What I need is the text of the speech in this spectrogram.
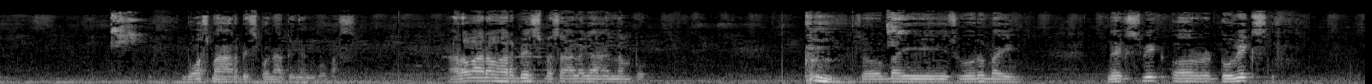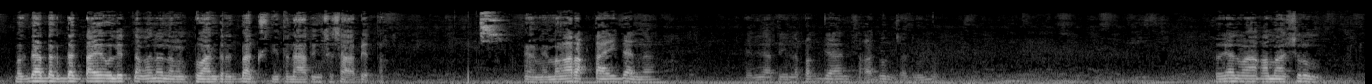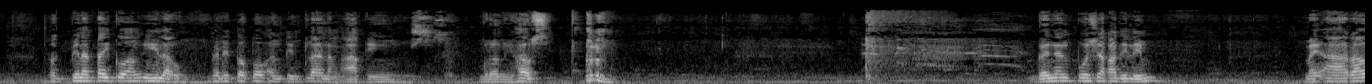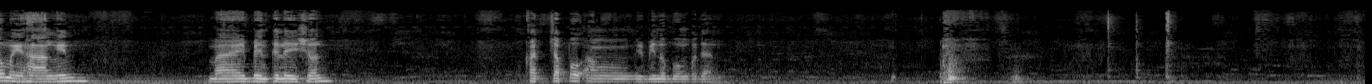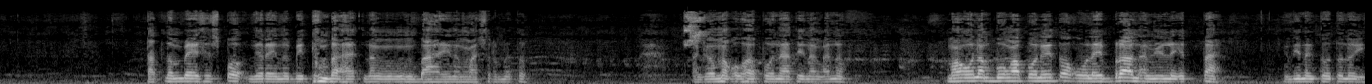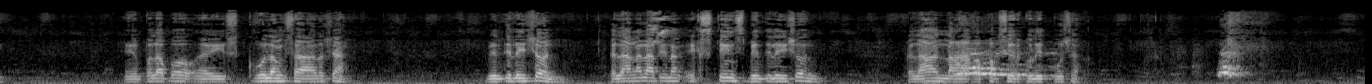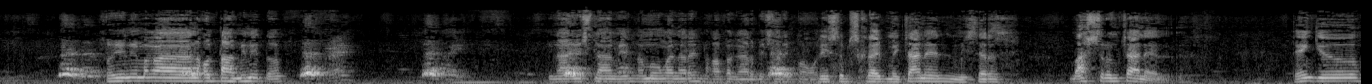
Bukas ma-harvest po natin yan bukas. Araw-araw harvest, basta alagaan lang po. so by, siguro by next week or two weeks, magdadagdag tayo ulit ng ano ng 200 bags dito natin sasabit. No? Yan, may mga rack tayo dyan. No? Pwede natin ilapag dyan, saka dun, sa dulo. So yan mga ka-mushroom. Pag pinatay ko ang ilaw, ganito po ang timpla ng aking growing house. Ganyan po siya kadilim. May araw, may hangin, may ventilation. Katsa po ang ibinubong ko dyan. Tatlong beses po nirenovate yung bahay, ng bahay ng mushroom na to. Hanggang makuha po natin ng ano. Mga bunga po nito, kulay brown, ang liliit pa. Hindi nagtutuloy. Ngayon pala po, ay kulang sa ano siya. Ventilation. Kailangan natin ng exchange ventilation. Kailangan nakakapag-circulate po siya. So yun yung mga nakontaminate oh. Inayos namin, namunga na rin, nakapag-harvest na rin po. Please subscribe my channel, Mr. Mushroom Channel. Thank you.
